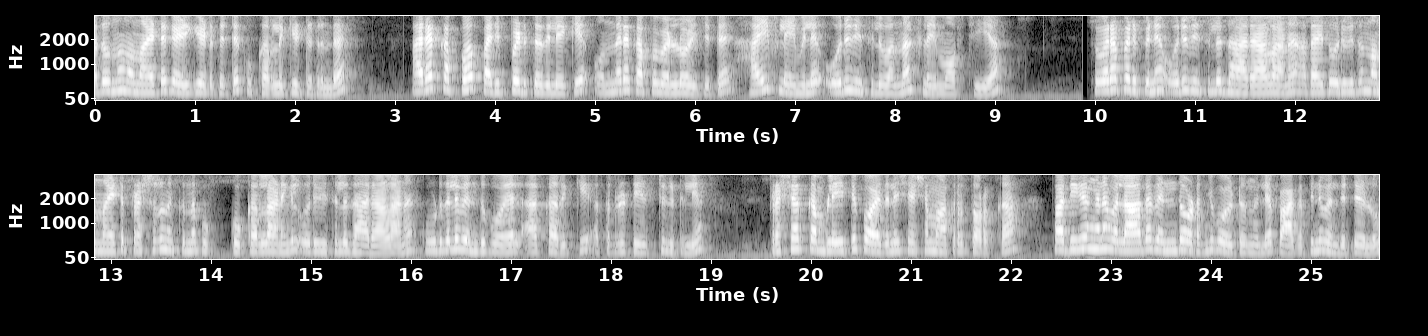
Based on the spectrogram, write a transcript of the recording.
അതൊന്ന് നന്നായിട്ട് കഴുകിയെടുത്തിട്ട് കുക്കറിലേക്ക് ഇട്ടിട്ടുണ്ട്. അര കപ്പ് പരിപ്പ് എടുത്തതിലേക്ക് ഒന്നര കപ്പ് വെള്ളം ഒഴിച്ചിട്ട് ഹൈ ഫ്ലെയിമിൽ ഒരു വിസിൽ വന്നാൽ ഫ്ലെയിം ഓഫ് ചെയ്യുക. തുവരപ്പരിപ്പിന് ഒരു വിസിൽ ധാരാളമാണ്. അതായത് ഒരുവിധം നന്നായിട്ട് പ്രഷർ നിൽക്കുന്ന കുക്കറിലാണെങ്കിൽ ഒരു വിസിൽ ധാരാളമാണ്. കൂടുതൽ വെന്ത് പോയാൽ ആ കറിക്ക് അത്ര ടേസ്റ്റ് കിട്ടില്ല. പ്രഷർ കംപ്ലീറ്റ് പോയതിന് ശേഷം മാത്രം തുറക്കുക. അപ്പോൾ അധികം ഇങ്ങനെ വല്ലാതെ വെന്ത് ഉടഞ്ഞു പോയിട്ടൊന്നുമില്ല. പാകത്തിന് വെന്തിട്ടേ ഉള്ളൂ.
